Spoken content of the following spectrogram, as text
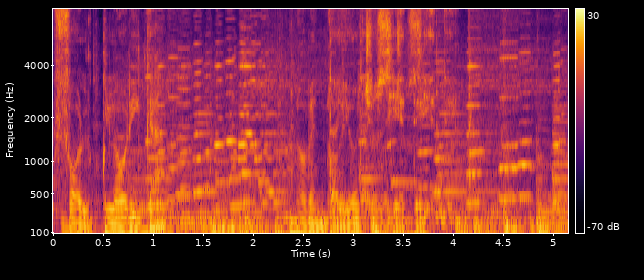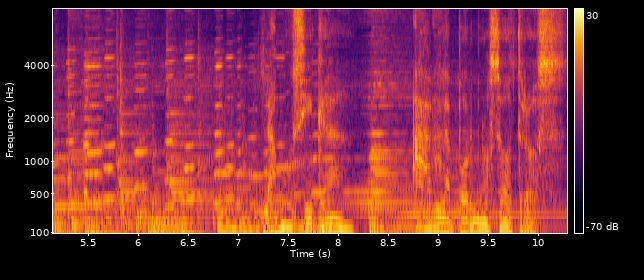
Folclórica 987. La música habla por nosotros.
